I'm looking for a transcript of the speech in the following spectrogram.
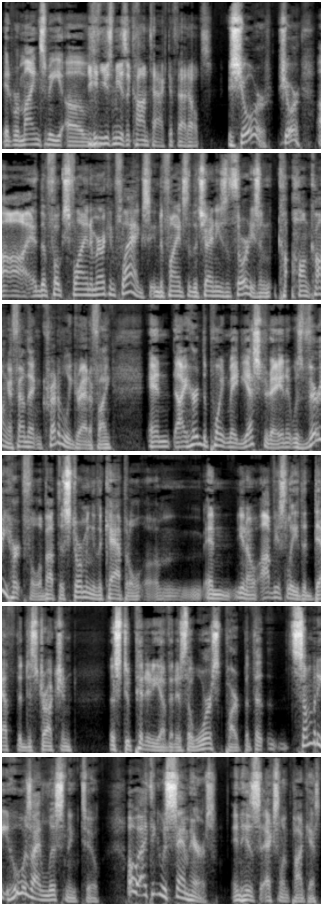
It reminds me of. You can use me as a contact if that helps. Sure, sure. Uh, the folks flying American flags in defiance of the Chinese authorities in Hong Kong. I found that incredibly gratifying. And I heard the point made yesterday, and it was very hurtful about the storming of the Capitol. Um, and, you know, obviously the death, the destruction, the stupidity of it is the worst part. But the, somebody, who was I listening to? Oh, I think it was Sam Harris in his excellent podcast.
